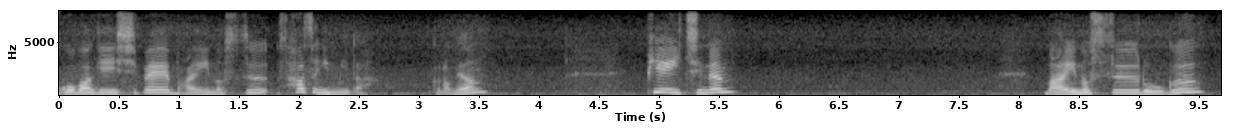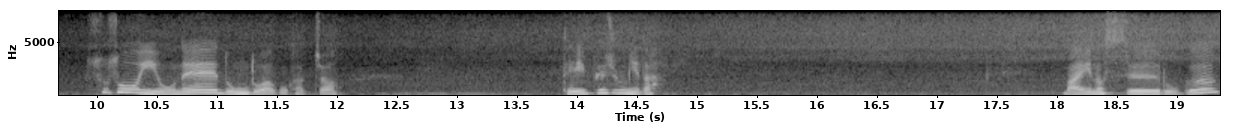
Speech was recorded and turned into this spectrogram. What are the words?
일 곱하기 10의 마이너스 4승입니다. 그러면 pH는 마이너스 로그 수소 이온의 농도하고 같죠. 대입해 줍니다. 마이너스 로그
